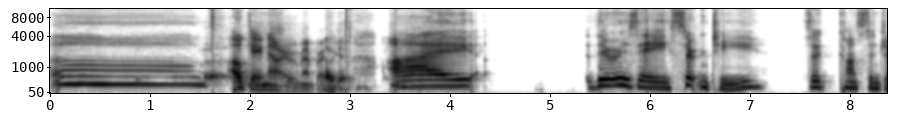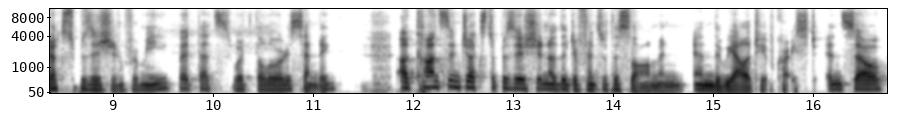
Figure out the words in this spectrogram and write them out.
um. Okay, now I remember. Okay. I. There is a certainty. It's a constant juxtaposition for me, but that's what the Lord is sending a constant juxtaposition of the difference with Islam and, and the reality of Christ. And so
